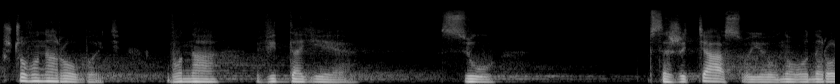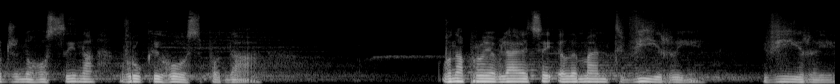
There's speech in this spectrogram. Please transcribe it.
Що вона робить? Вона віддає цю все життя свого новонародженого сина в руки Господа. Вона проявляє цей елемент віри, віри.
